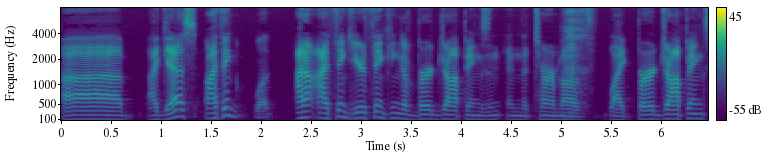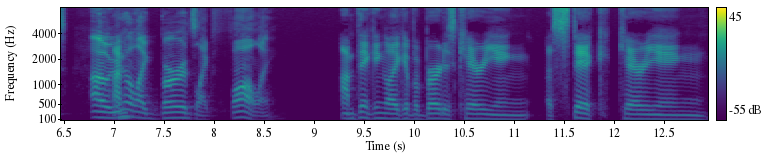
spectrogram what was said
Uh, I guess. I think well, I, I think you're thinking of bird droppings in, in the term of like bird droppings. Oh, you I'm- know, like birds like falling. I'm thinking like if a bird is carrying a stick, carrying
